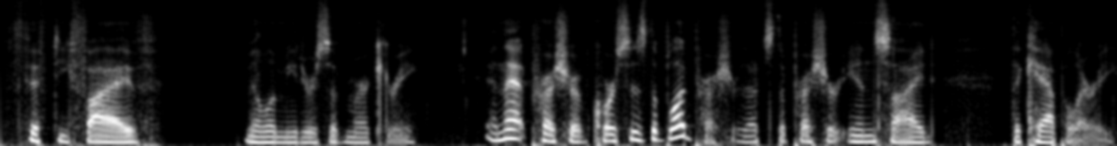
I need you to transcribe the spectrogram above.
55 millimeters of mercury. And that pressure, of course, is the blood pressure. That's the pressure inside the capillary.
